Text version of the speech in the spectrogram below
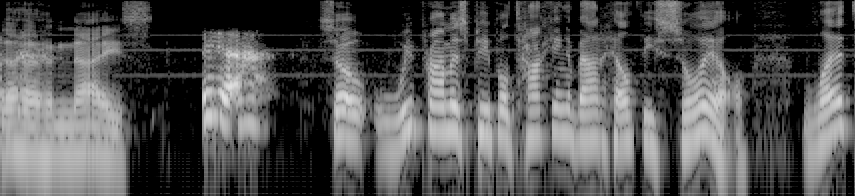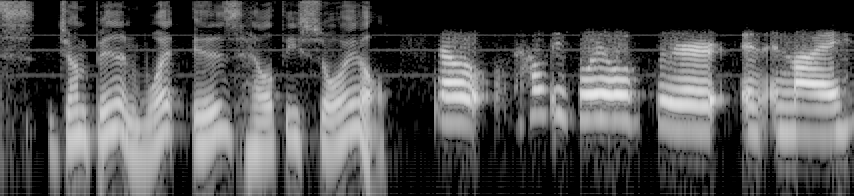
uh, nice. Yeah. So, we promised people talking about healthy soil. Let's jump in. What is healthy soil? So, healthy soil for in, in my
